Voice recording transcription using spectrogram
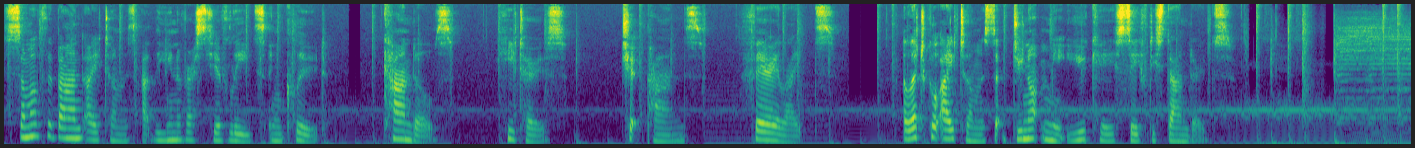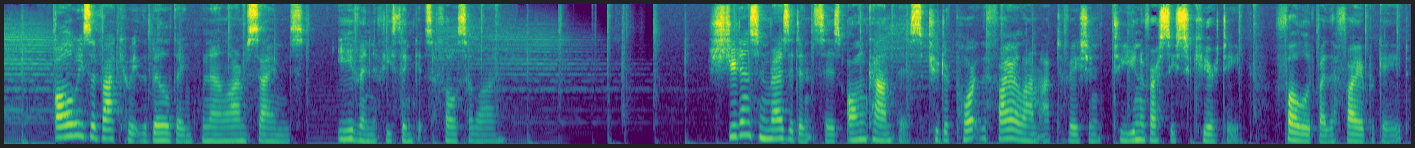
Some of the banned items at the University of Leeds include candles, heaters, chip pans, fairy lights, electrical items that do not meet UK safety standards. Always evacuate the building when an alarm sounds, even if you think it's a false alarm. Students and residences on campus should report the fire alarm activation to university security, followed by the fire brigade.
